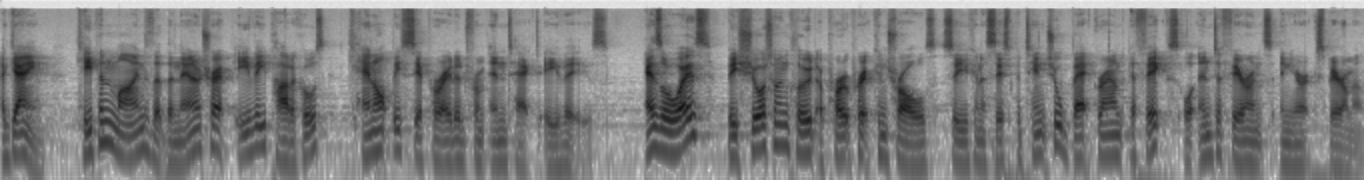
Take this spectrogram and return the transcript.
Again, keep in mind that the nanotrap EV particles cannot be separated from intact EVs. As always, be sure to include appropriate controls so you can assess potential background effects or interference in your experiment.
